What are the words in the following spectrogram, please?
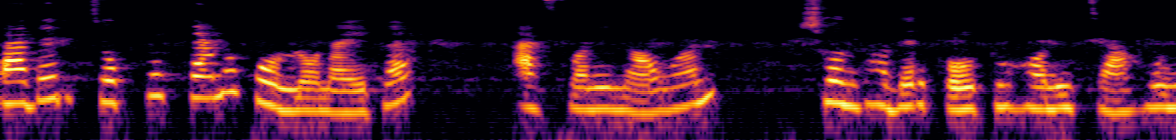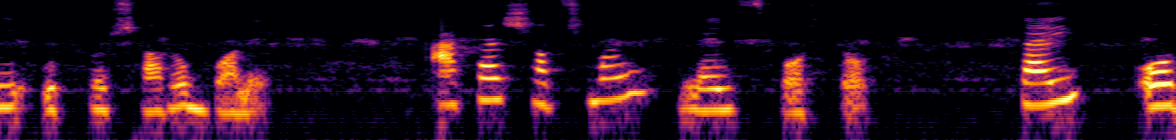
তাদের চোখে কেন পড়ল না এটা? আসমানি নওয়ান সন্ধ্যাদের কৌতূহলী চাহনি উত্তর স্বরূপ বলে, আকাশ সবসময় লেন্স পরতো, তাই ওর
